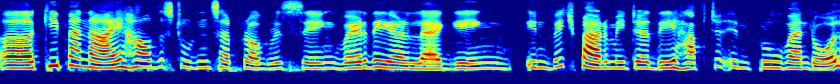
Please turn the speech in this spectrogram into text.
uh, keep an eye how the students are progressing where they are lagging in which parameter they have to improve and all.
